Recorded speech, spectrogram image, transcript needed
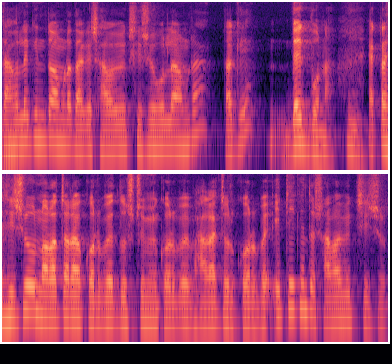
তাহলে কিন্তু আমরা তাকে স্বাভাবিক শিশু বলে আমরা তাকে দেখব না। একটা শিশু নড়াচড়া করবে দুষ্টুমি করবে ভাগাচুর করবে এটাই কিন্তু স্বাভাবিক শিশুর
